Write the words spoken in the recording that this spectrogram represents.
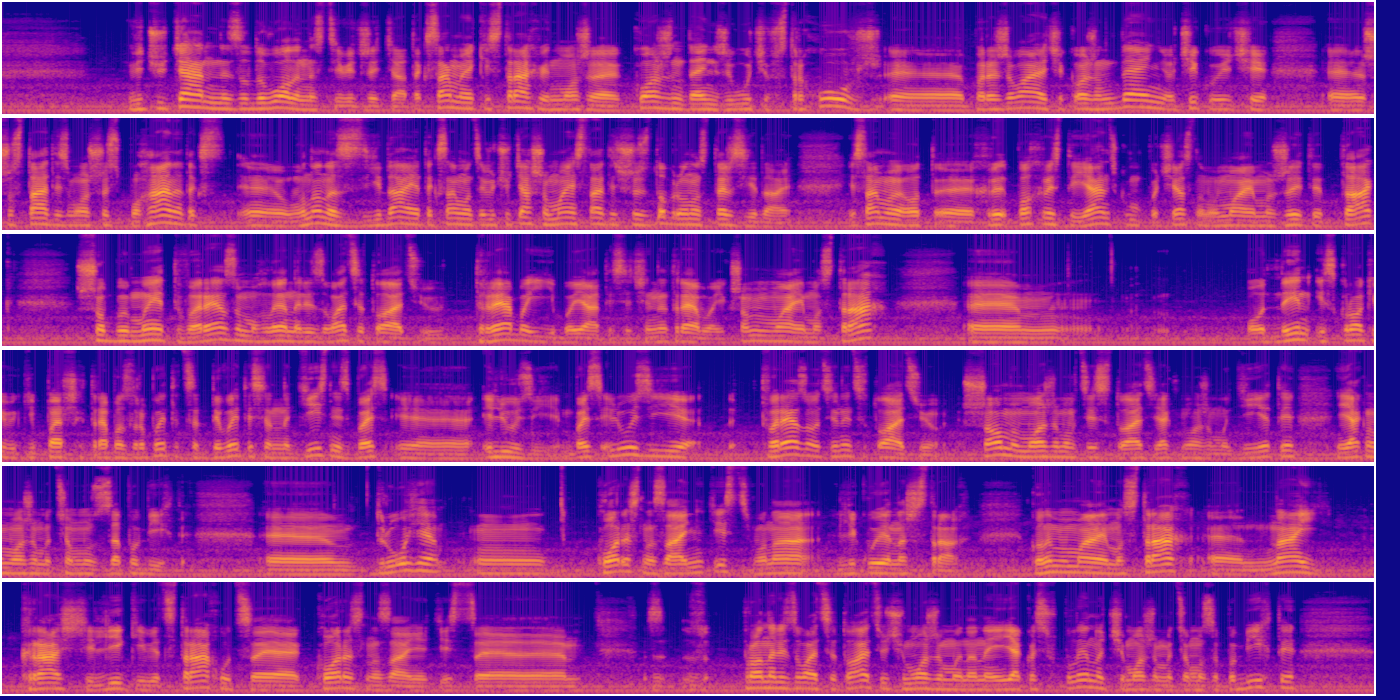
Відчуття незадоволеності від життя, так само, як і страх, він може кожен день живучи в страху, е, переживаючи кожен день, очікуючи, е, що статись може щось погане, так е, воно нас з'їдає. Так само це відчуття, що має статись щось добре, воно нас теж з'їдає. І саме от по-християнському, по-чесному, ми маємо жити так, щоб ми тверезо могли аналізувати ситуацію. Треба її боятися чи не треба. Якщо ми маємо страх. Один із кроків, які перших треба зробити, це дивитися на дійсність без е, ілюзії. Без ілюзії тверезо оцінити ситуацію, що ми можемо в цій ситуації, як ми можемо діяти, як ми можемо цьому запобігти. Е, друге, корисна зайнятість вона лікує наш страх. Коли ми маємо страх, е, найкращі ліки від страху це корисна зайнятість. Це з- проаналізувати ситуацію, чи можемо ми на неї якось вплинути, чи можемо цьому запобігти.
